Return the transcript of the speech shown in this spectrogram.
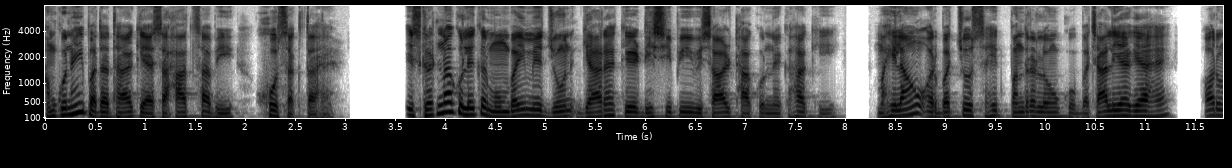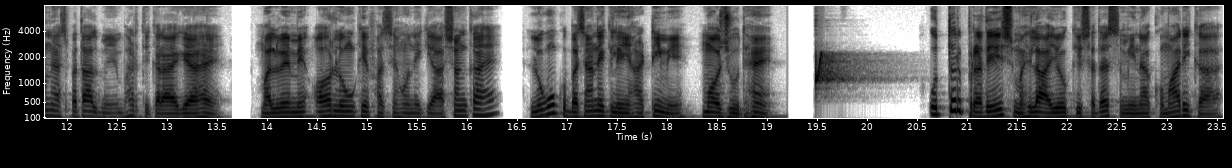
हमको नहीं पता था कि ऐसा हादसा भी हो सकता है। इस घटना को लेकर मुंबई में जोन 11 के डीसीपी विशाल ठाकुर ने कहा कि महिलाओं और बच्चों सहित पंद्रह लोगों को बचा लिया गया है और उन्हें अस्पताल में भर्ती कराया गया है। मलबे में और लोगों के फंसे होने की आशंका है। लोगों को बचाने के लिए यहाँ टीमें मौजूद हैं। उत्तर प्रदेश महिला आयोग की सदस्य मीना कुमारी का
